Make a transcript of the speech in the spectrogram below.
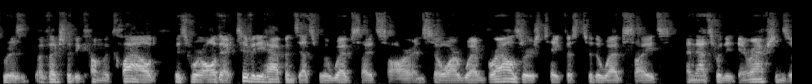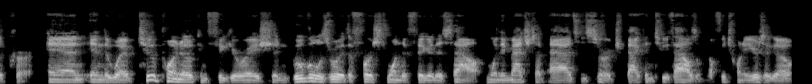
what has eventually become the cloud is where all the activity happens. That's where the websites are. And so our web browsers take us to the websites and that's where the interactions occur. And in the web 2.0 configuration, Google was really the first one to figure this out when they matched up ads and search back in 2000, roughly 20 years ago.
